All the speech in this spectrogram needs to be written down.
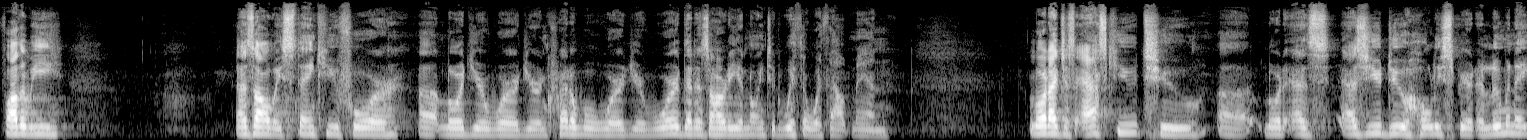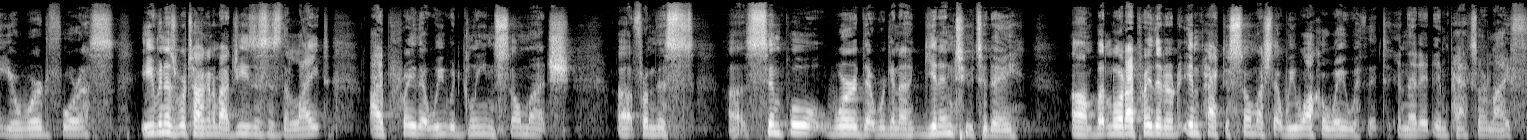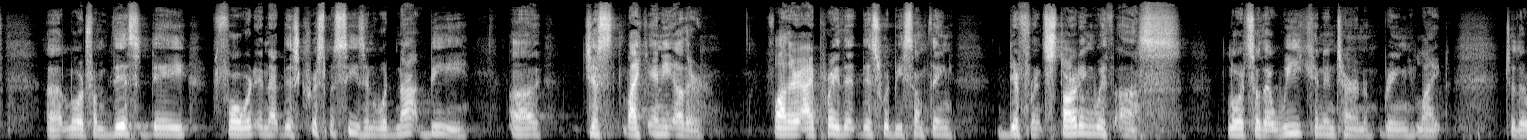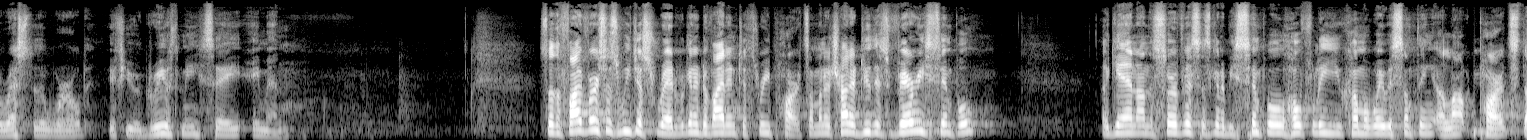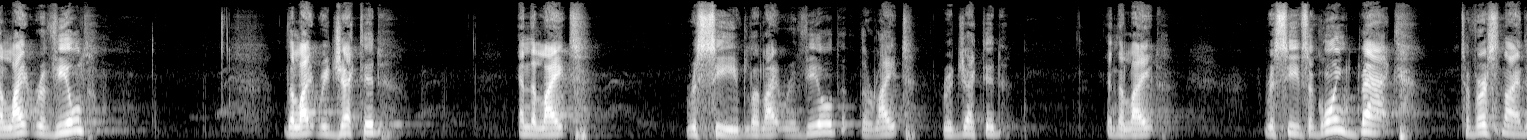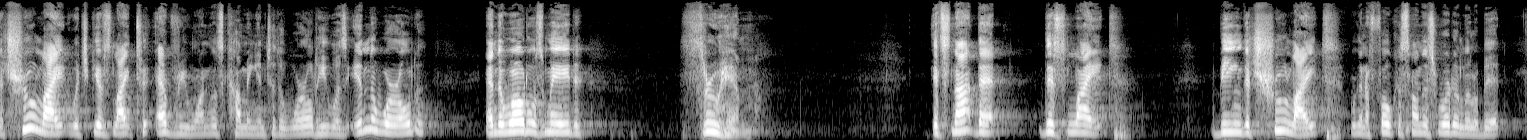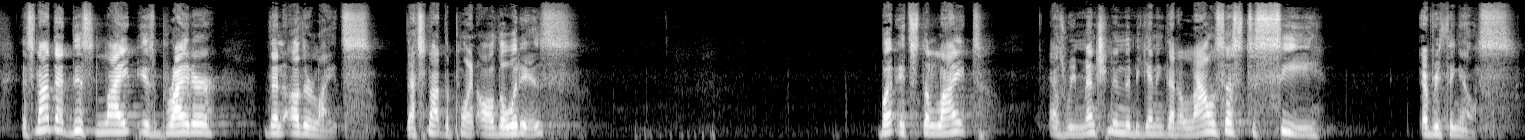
Father, we, as always, thank you for, uh, Lord, your word, your incredible word, your word that is already anointed with or without man. Lord, I just ask you to, uh, Lord, as, as you do, Holy Spirit, illuminate your word for us. Even as we're talking about Jesus as the light, I pray that we would glean so much uh, from this uh, simple word that we're going to get into today. Um, but Lord, I pray that it would impact us so much that we walk away with it and that it impacts our life, uh, Lord, from this day forward, and that this Christmas season would not be uh, just like any other. Father, I pray that this would be something different, starting with us, Lord, so that we can in turn bring light to the rest of the world. If you agree with me, say amen. So, the five verses we just read, we're going to divide into three parts. I'm going to try to do this very simple. Again, on the surface, it's going to be simple. Hopefully, you come away with something a lot parts. The light revealed, the light rejected, and the light received, the light revealed, the light rejected, and the light received. So going back to verse 9, the true light which gives light to everyone was coming into the world. He was in the world, and the world was made through him. It's not that this light, being the true light, we're going to focus on this word a little bit. It's not that this light is brighter than other lights. That's not the point, although it is. But it's the light, as we mentioned in the beginning, that allows us to see everything else.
